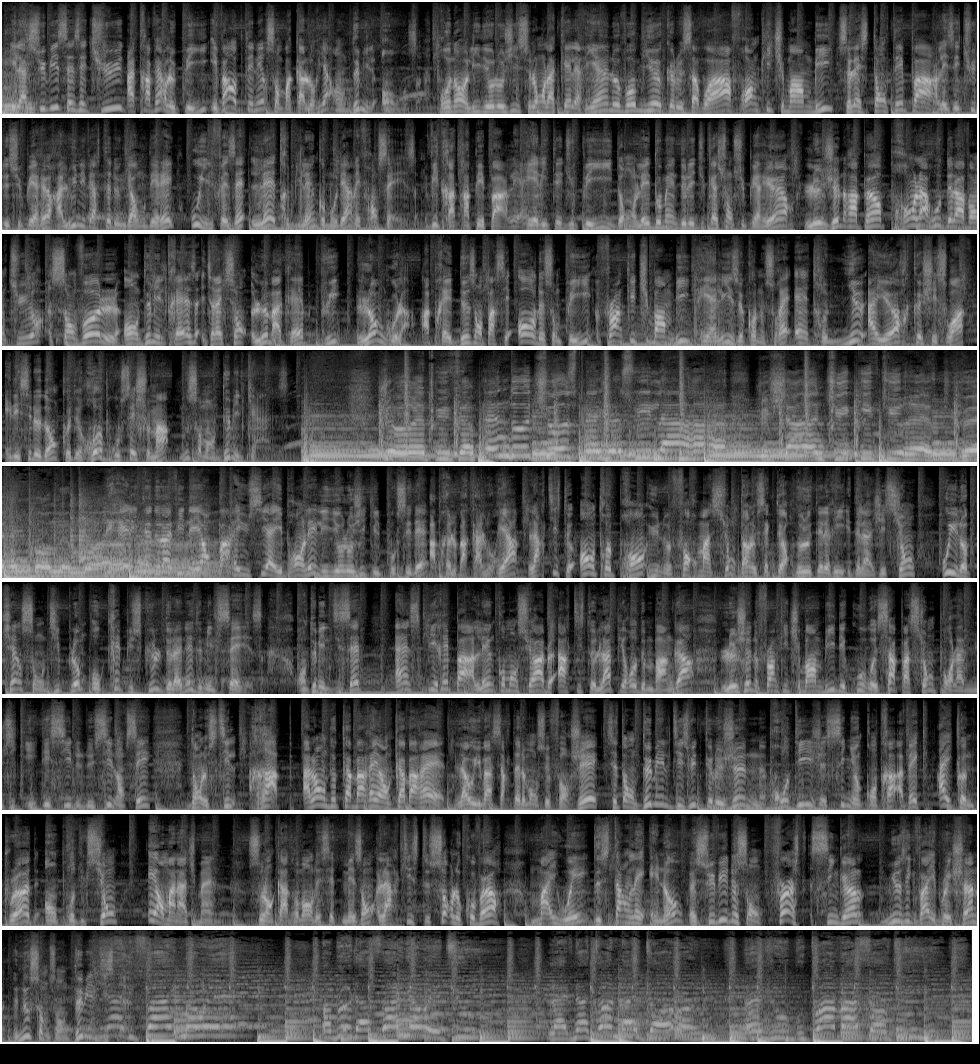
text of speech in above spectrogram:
Il a suivi ses études à travers le pays et va obtenir son baccalauréat en 2011. Prenant l'idéologie selon laquelle rien ne vaut mieux que le savoir, Frankie Chimambi se laisse tenter par les études supérieures à l'université de Ngaoundéré où il faisait lettres bilingues modernes et françaises. Vite rattrapé par les réalités du pays dans les domaines de l'éducation supérieure, le jeune rappeur prend la route de l'aventure, s'envole en 2013 direction le Maghreb puis l'Angola. Après deux ans passés hors de son pays, Frankie Chibambi réalise qu'on ne saurait être mieux ailleurs que chez soi et décide donc de rebrousser chemin. Nous sommes en 2015. J'aurais pu faire plein d'autres choses, mais je suis là. Je chante, tu kiffes, tu rêves, tu veux être comme moi. Les réalités de la vie n'ayant pas réussi à ébranler l'idéologie qu'il possédait après le baccalauréat, l'artiste entreprend une formation dans le secteur de l'hôtellerie et de la gestion où il obtient son diplôme au crépuscule de l'année 2016. En 2017, inspiré par l'incommensurable artiste Lapiro de Mbanga, le jeune Frankie Chibambi découvre sa passion pour la musique et décide de s'y lancer dans le style rap. Allant de cabaret en cabaret, là où il va certainement se forger, c'est en 2018 que le jeune prodige signe un contrat avec Icon Prod en production et en management. Sous l'encadrement de cette maison, l'artiste sort le cover My Way de Stanley Eno, suivi de son first single Music Vibration. Nous sommes en 2019. Find my way, my brother find your way too. Life not turn by turn. Un jour pour toi va sortir.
